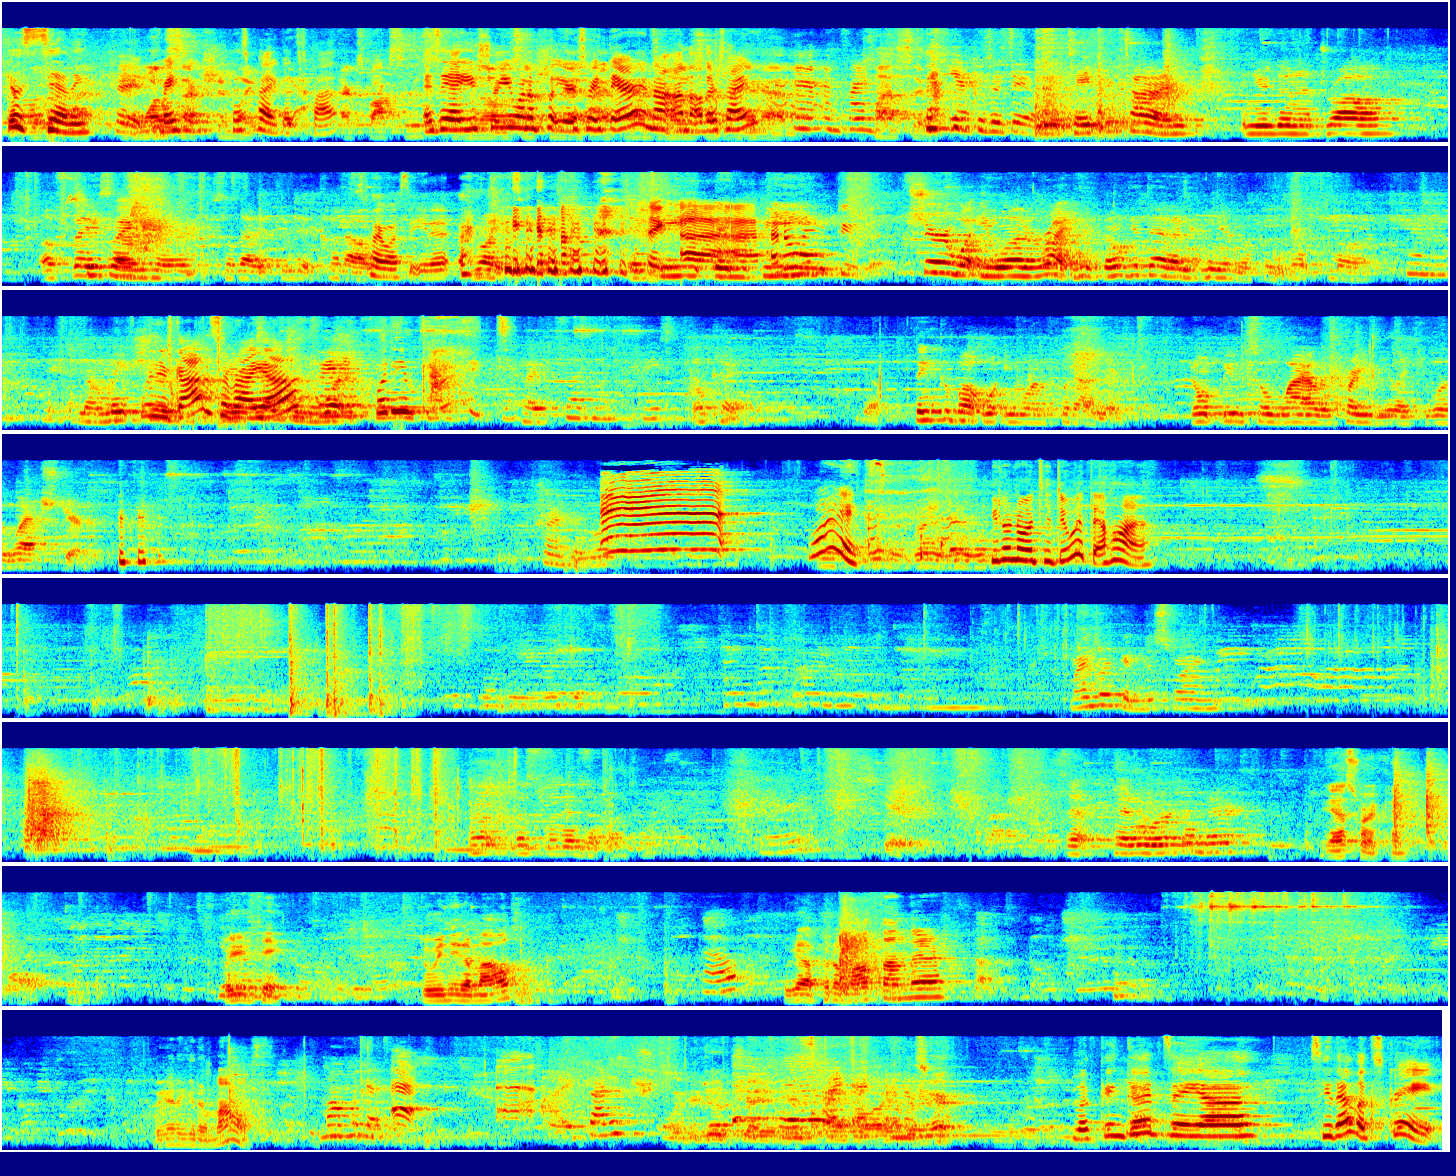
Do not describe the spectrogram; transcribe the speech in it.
Go silly. okay, Right here. That's probably a good spot. Xboxes. Isaiah, you sure you wanna put yours right there and not on the other side? that had I'm fine. Classic. Because it's there. Take your time and you're gonna draw a face She's like- on here so that it can get cut out. Probably wants to eat it. Right. And like, be- uh, and how do be I do this? Sure what you wanna write. Here, Don't get that on your hand, okay? Don't, come on. Now make sure. What do you got, pay Soraya? attention to what- What do you got? Okay, Like my face. okay. Yeah, think about what you wanna put on there. Don't be so wild and crazy like you were last year. Trying to write. What? You don't know what to do with it, huh? Mine's working just fine. No, This one isn't working. Is that pen working there? Yeah, it's working. What do you think? Do we need a mouth? No. We gotta put a mouth on there? We gotta get a mouth. Mom, look at that. Looking good, Zaya. See, that looks great.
